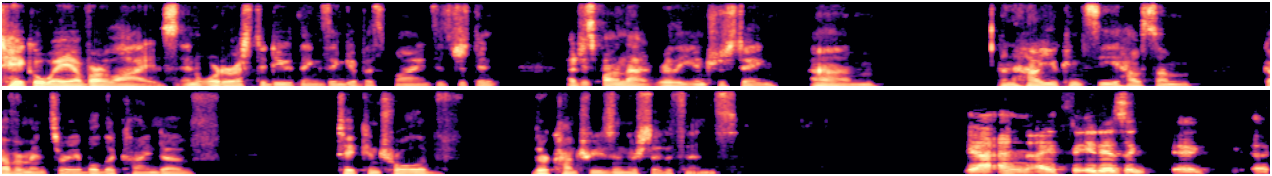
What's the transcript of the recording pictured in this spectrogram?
take away of our lives and order us to do things and give us fines. It's just in, i just found that really interesting um and how you can see how some governments are able to kind of take control of their countries and their citizens. Yeah, and I th- it is a, a, a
